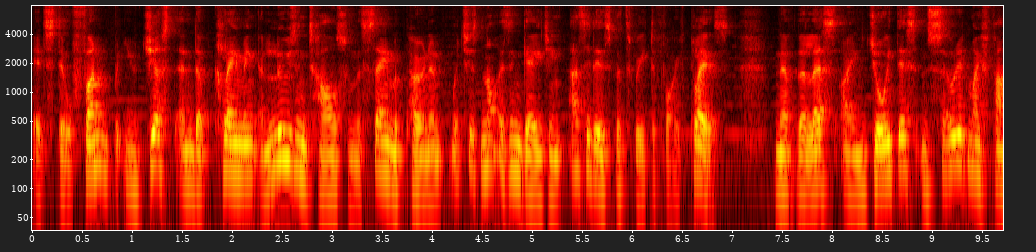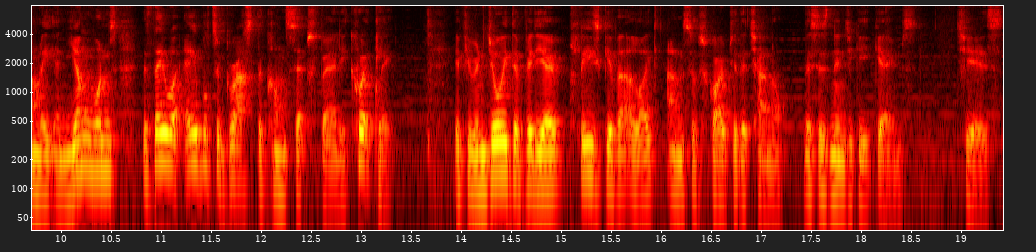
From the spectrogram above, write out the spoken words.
It's still fun, but you just end up claiming and losing tiles from the same opponent, which is not as engaging as it is for three to five players. Nevertheless, I enjoyed this and so did my family and young ones as they were able to grasp the concepts fairly quickly. If you enjoyed the video, please give it a like and subscribe to the channel. This is Ninja Geek Games. Cheers.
